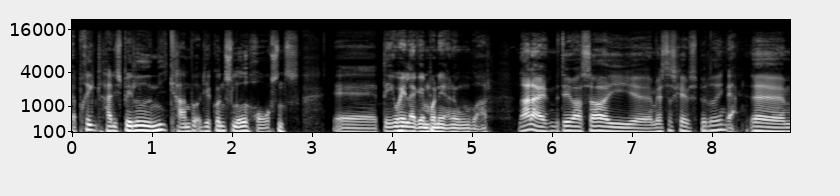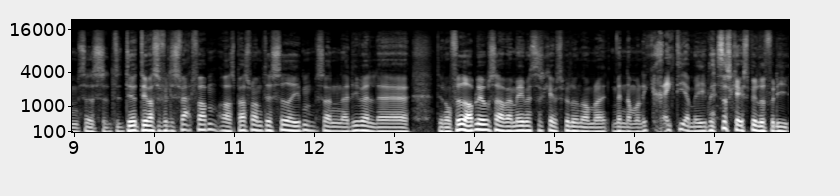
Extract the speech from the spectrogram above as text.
april har de spillet ni kampe, og de har kun slået Horsens. Øh, det er jo heller ikke imponerende umiddelbart. Nej, nej, men det var så i øh, mesterskabsspillet, ikke? Ja. Øhm, så så det, det var selvfølgelig svært for dem, og spørgsmålet om det sidder i dem. Sådan alligevel, øh, det er nogle fede oplevelser at være med i mesterskabsspillet, når man, men når man ikke rigtig er med i mesterskabsspillet, fordi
